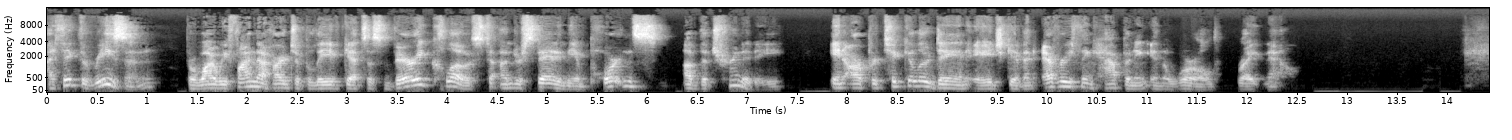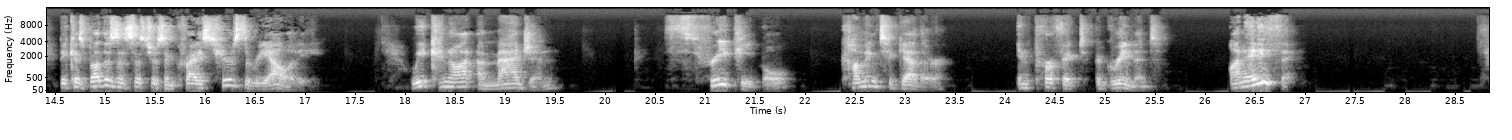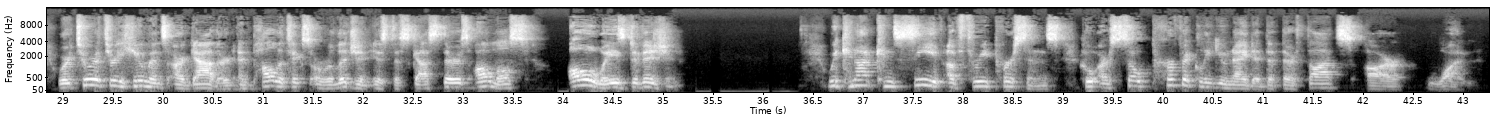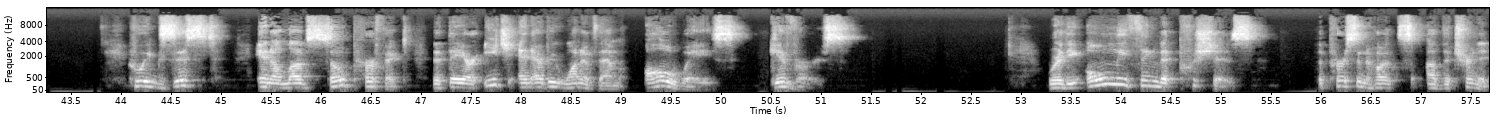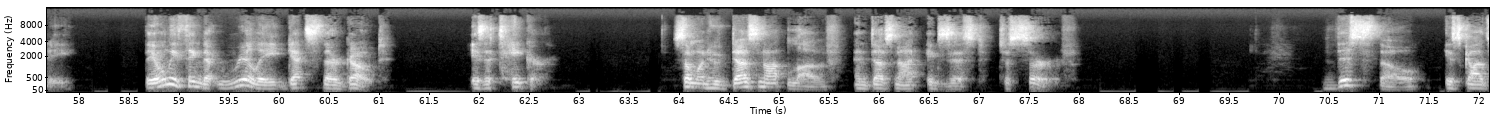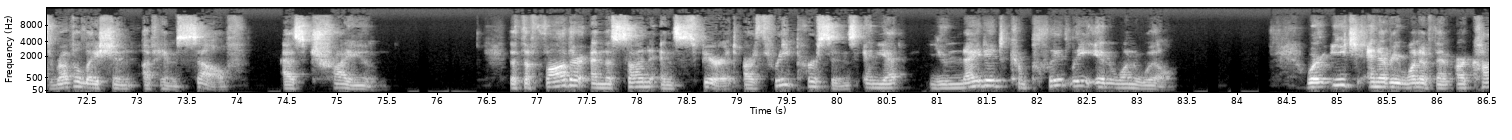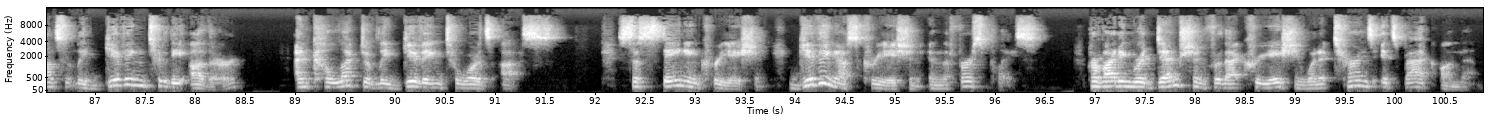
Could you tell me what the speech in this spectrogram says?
I think the reason for why we find that hard to believe gets us very close to understanding the importance of the Trinity in our particular day and age, given everything happening in the world right now. Because, brothers and sisters in Christ, here's the reality we cannot imagine three people coming together in perfect agreement on anything. Where two or three humans are gathered and politics or religion is discussed, there is almost always division. We cannot conceive of three persons who are so perfectly united that their thoughts are one who exist in a love so perfect that they are each and every one of them always givers. Where the only thing that pushes the personhoods of the Trinity, the only thing that really gets their goat, is a taker. Someone who does not love and does not exist to serve. This, though, is God's revelation of himself as triune. that the Father and the Son and Spirit are three persons and yet united completely in one will, where each and every one of them are constantly giving to the other and collectively giving towards us, sustaining creation, giving us creation in the first place, providing redemption for that creation when it turns its back on them.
